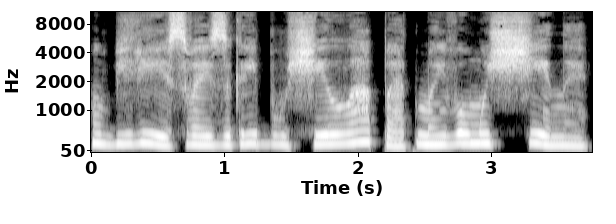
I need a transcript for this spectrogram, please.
«Убери свои загребущие лапы от моего мужчины!»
